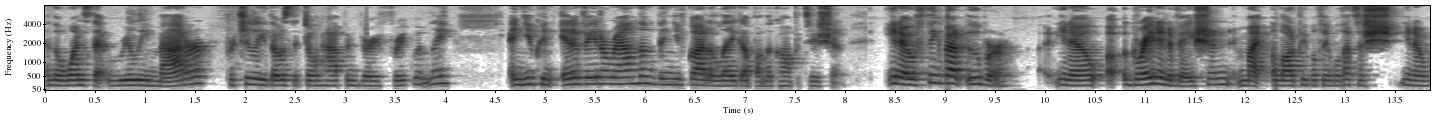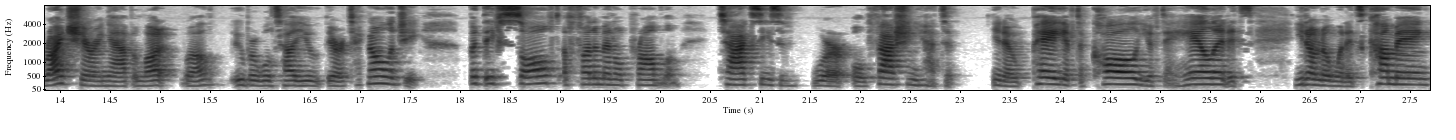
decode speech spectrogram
and the ones that really matter particularly those that don't happen very frequently and you can innovate around them then you've got a leg up on the competition. You know think about uber you know a great innovation. Might a lot of people think well that's a sh- you know ride sharing app. A lot well uber will tell you they're a technology but they've solved a fundamental problem. Taxis were old fashioned you had to you know pay you have to call you have to hail it. It's you don't know when it's coming.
